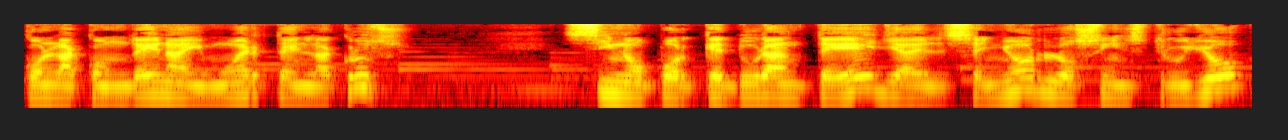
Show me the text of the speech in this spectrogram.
con la condena y muerte en la cruz, sino porque durante ella el Señor los instruyó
